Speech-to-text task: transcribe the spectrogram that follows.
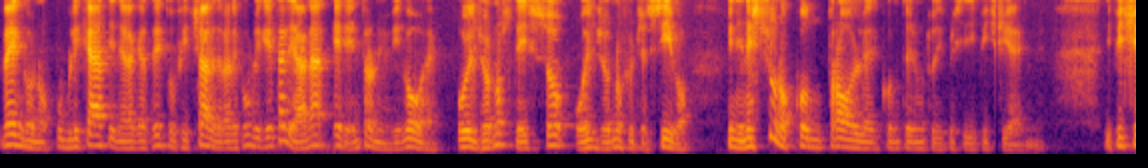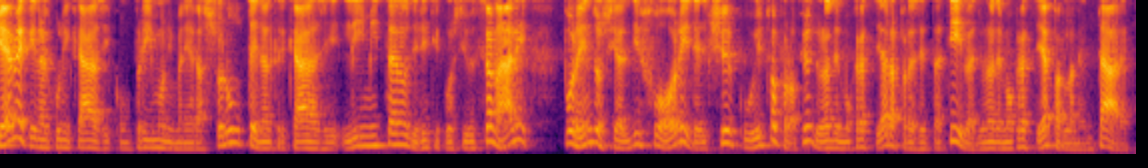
vengono pubblicati nella Gazzetta Ufficiale della Repubblica Italiana ed entrano in vigore o il giorno stesso o il giorno successivo. Quindi nessuno controlla il contenuto di questi DPCM. I PCM che in alcuni casi comprimono in maniera assoluta, in altri casi limitano diritti costituzionali, ponendosi al di fuori del circuito proprio di una democrazia rappresentativa, di una democrazia parlamentare.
